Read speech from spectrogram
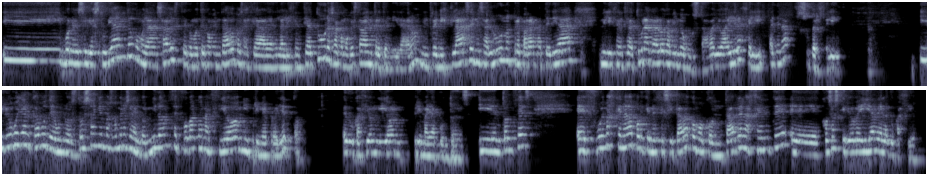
Y bueno, yo seguía estudiando, como ya sabes, como te he comentado, pues hacia la, licenciatura, o sea, como que estaba entretenida, ¿no? Entre mis clases, mis alumnos, preparar material, mi licenciatura, lo que a mí me gustaba. Yo ahí era feliz, ahí era súper feliz. Y luego ya al cabo de unos dos años más o menos, en el 2011, fue cuando nació mi primer proyecto, educación-primaria.es. Y entonces eh, fue más que nada porque necesitaba como contarle a la gente eh, cosas que yo veía de la educación,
